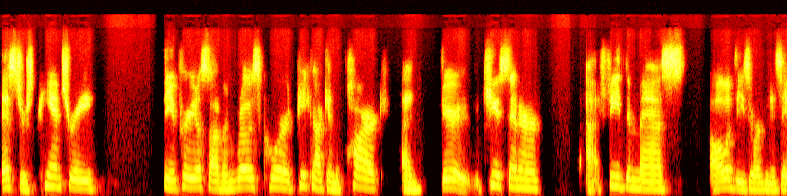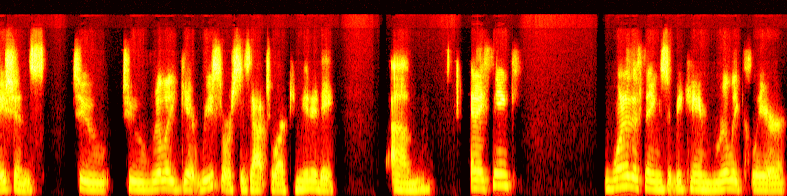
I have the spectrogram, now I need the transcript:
esther's pantry the imperial sovereign rose court peacock in the park a very q center uh, feed the mess all of these organizations to to really get resources out to our community. Um, and I think one of the things that became really clear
